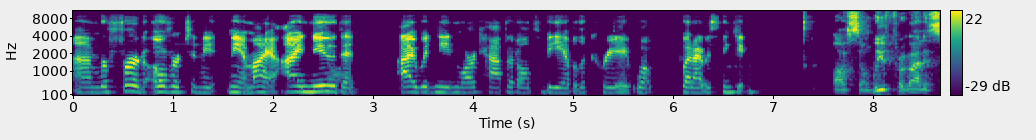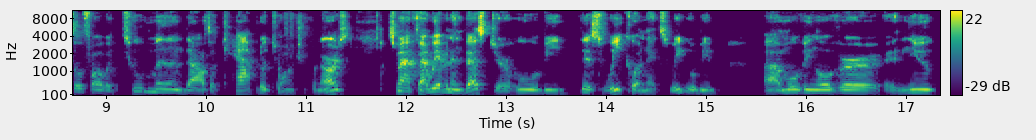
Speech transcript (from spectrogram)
um, referred over to ne- Nehemiah. I knew that I would need more capital to be able to create what what I was thinking. Awesome. We've provided so far with $2 million of capital to entrepreneurs. As a matter of fact, we have an investor who will be this week or next week will be uh, moving over a new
